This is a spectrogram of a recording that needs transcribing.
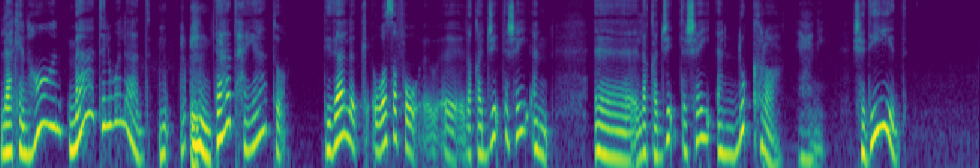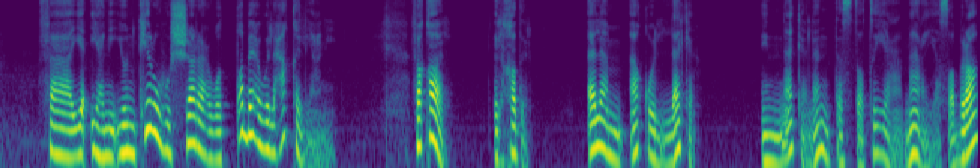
لكن هون مات الولد. انتهت حياته. لذلك وصفوا آه، لقد جئت شيئا آه، لقد جئت شيئا نكرا يعني شديد. فيعني ينكره الشرع والطبع والعقل يعني. فقال الخضر ألم أقل لك إنك لن تستطيع معي صبرا؟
